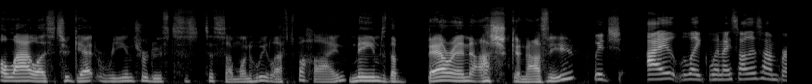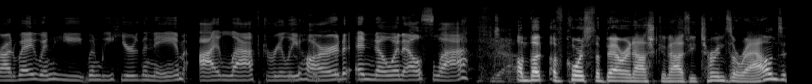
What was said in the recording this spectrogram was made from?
allow us to get reintroduced to someone who we left behind, named the Baron Ashkenazi. which I like when I saw this on Broadway. When he when we hear the name, I laughed really hard, and no one else laughed. Um, but of course, the Baron Ashkenazi turns around.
